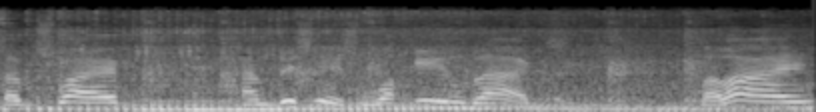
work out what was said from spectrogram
subscribe, and this is Joaquin Vlogs. Bye-bye!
